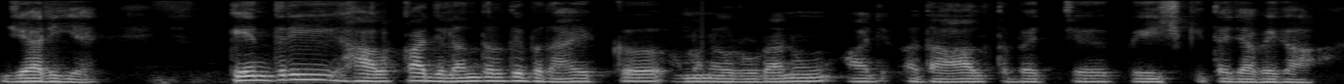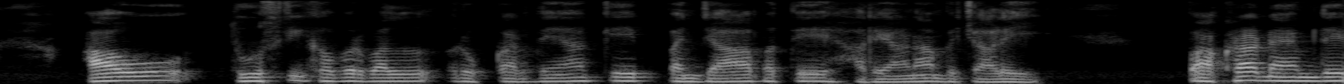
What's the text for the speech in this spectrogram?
ਜਾਰੀ ਹੈ। ਕੇਂਦਰੀ ਹਲਕਾ ਜਲੰਧਰ ਦੇ ਵਿਧਾਇਕ ਅਮਨ ਅਰੋੜਾ ਨੂੰ ਅੱਜ ਅਦਾਲਤ ਵਿੱਚ ਪੇਸ਼ ਕੀਤਾ ਜਾਵੇਗਾ। ਆਓ ਦੂਸਰੀ ਖਬਰ ਵੱਲ ਰੁਕ ਕਰਦੇ ਹਾਂ ਕਿ ਪੰਜਾਬ ਅਤੇ ਹਰਿਆਣਾ ਵਿਚਾਲੇ ਪਾਖੜਾ ਡੈਮ ਦੇ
